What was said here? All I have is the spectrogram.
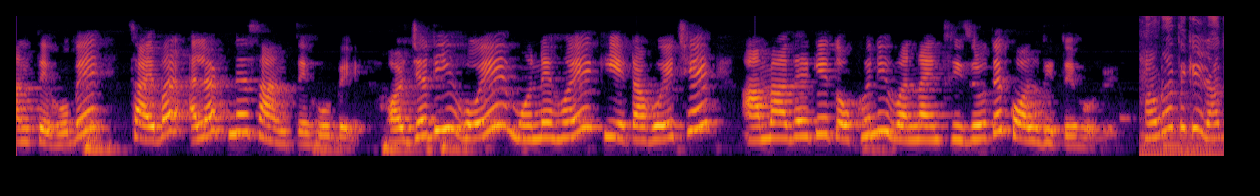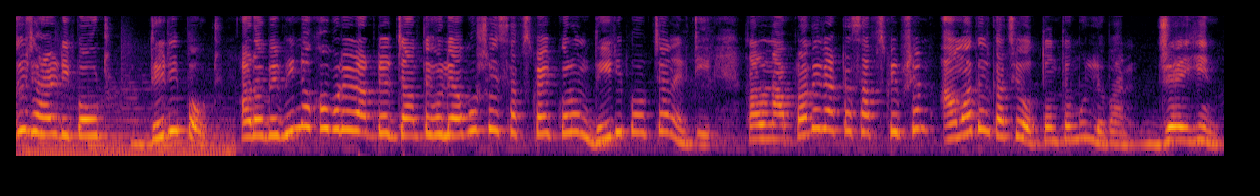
আনতে হবে সাইবার অ্যালার্টনেস আনতে হবে। আর যদি হয়ে, মনে হয় কি এটা হয়েছে, আমাদেরকে তখনই ওয়ান নাইন থ্রি জিরোতে কল দিতে হবে। হাওড়া থেকে রাজু ঝাড়ের রিপোর্ট দি রিপোর্ট আরও বিভিন্ন খবরের আপডেট জানতে হলে অবশ্যই সাবস্ক্রাইব করুন দি রিপোর্ট চ্যানেলটি কারণ আপনাদের একটা সাবস্ক্রিপশন আমাদের কাছে অত্যন্ত মূল্যবান। জয় হিন্দ।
